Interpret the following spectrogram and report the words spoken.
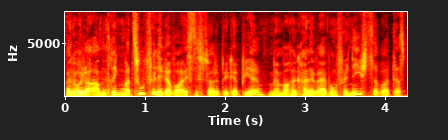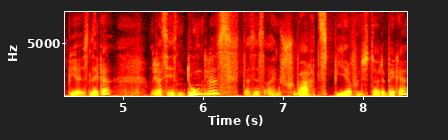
Weil heute Abend trinken wir zufälligerweise ein Störtebeker Bier. Wir machen keine Werbung für nichts, aber das Bier ist lecker. Ja. Das ist ein dunkles, das ist ein Schwarzbier von Störtebeker.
